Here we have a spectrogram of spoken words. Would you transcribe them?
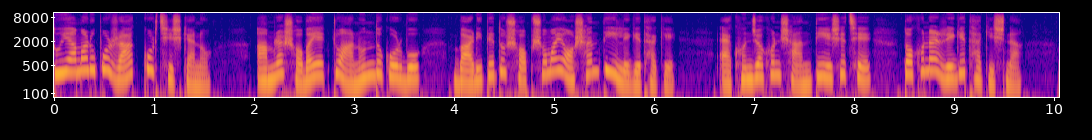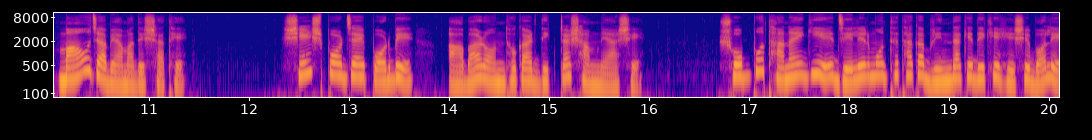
তুই আমার উপর রাগ করছিস কেন? আমরা সবাই একটু আনন্দ করব, বাড়িতে তো সবসময় অশান্তিই লেগে থাকে। এখন যখন শান্তি এসেছে, তখন আর রেগে থাকিস না, মাও যাবে আমাদের সাথে। শেষ পর্যায়ে পর্বে আবার অন্ধকার দিকটা সামনে আসে। সভ্য থানায় গিয়ে জেলের মধ্যে থাকা বৃন্দাকে দেখে হেসে বলে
